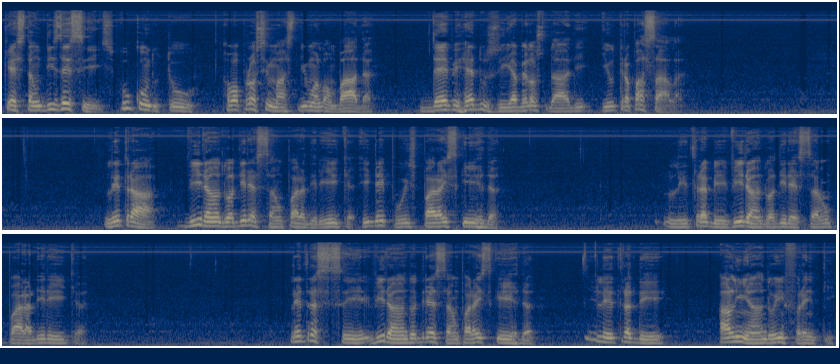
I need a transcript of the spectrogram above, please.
Questão 16. O condutor, ao aproximar-se de uma lombada, deve reduzir a velocidade e ultrapassá-la. Letra A. Virando a direção para a direita e depois para a esquerda. Letra B. Virando a direção para a direita. Letra C. Virando a direção para a esquerda. E letra D. Alinhando em frente.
